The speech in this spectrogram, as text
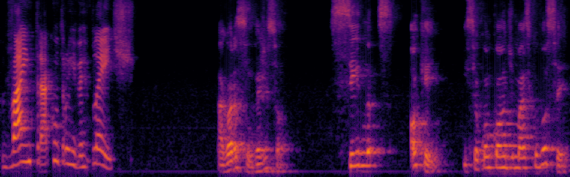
Vai entrar contra o River Plate? Agora sim, veja só. Se não- ok, isso eu concordo demais com você.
